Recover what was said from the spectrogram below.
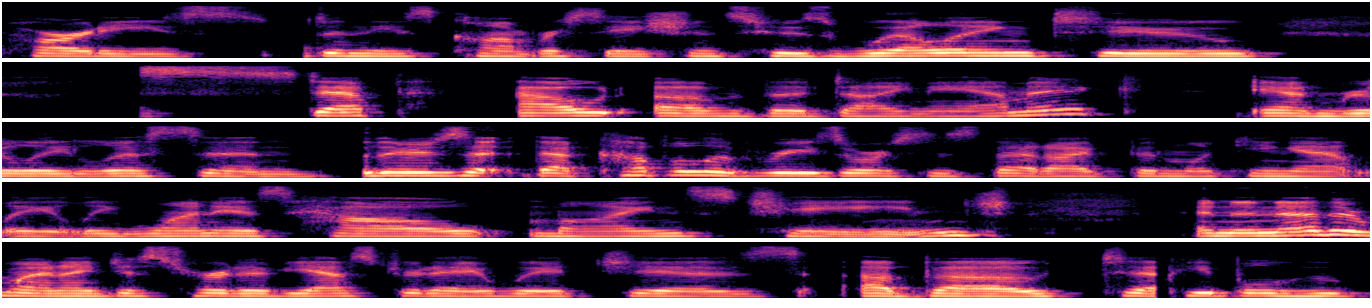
parties in these conversations who's willing to step out of the dynamic and really listen. There's a, a couple of resources that I've been looking at lately. One is how minds change. And another one I just heard of yesterday, which is about uh, people who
